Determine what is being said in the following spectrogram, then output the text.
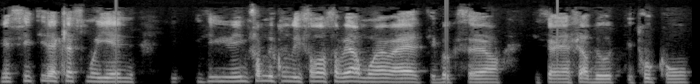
mais c'était la classe moyenne. Il y avait une forme de condescendance envers moi. Ouais, t'es boxeur, tu sais rien faire d'autre, t'es trop con.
